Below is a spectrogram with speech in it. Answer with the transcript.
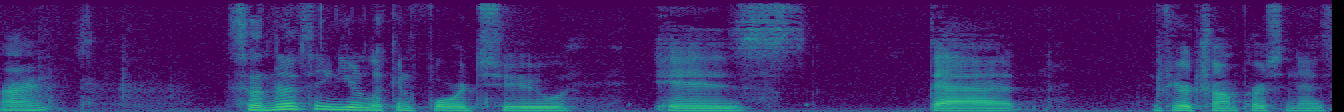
All right. So another thing you're looking forward to is that if you're a Trump person is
